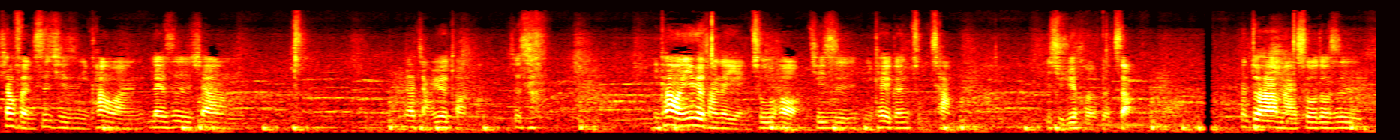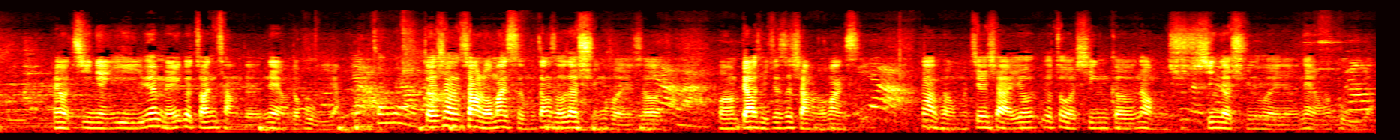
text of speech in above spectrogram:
像粉丝，其实你看完类似像要讲乐团嘛，就是 你看完乐团的演出后，其实你可以跟主唱一起去合个照，那对他们来说都是很有纪念意义，因为每一个专场的内容都不一样。真的。对，像像罗曼史，我们当时候在巡回的时候，我们标题就是像罗曼史。那可能我们接下来又又做了新歌，那我们新的巡回的内容又不一样，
